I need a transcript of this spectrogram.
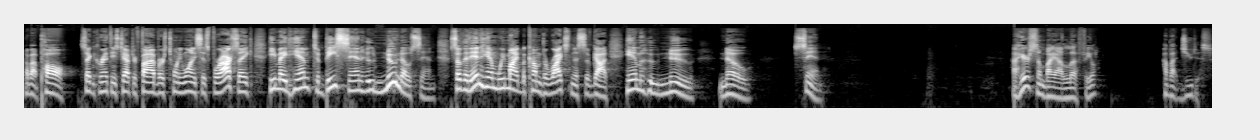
How about Paul? 2 Corinthians chapter 5 verse 21 he says for our sake he made him to be sin who knew no sin so that in him we might become the righteousness of God him who knew no sin. I hear somebody out of left field. How about Judas?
